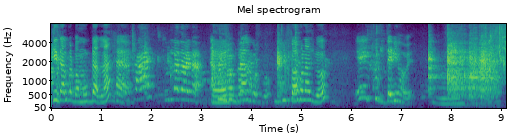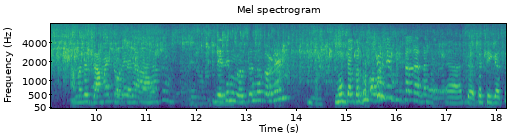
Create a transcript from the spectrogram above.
কি ডাল করবা মুগ ডাল না? হ্যাঁ। কখন আসবে? এই খুব দেরি হবে। আমাদের জামাই যেদিন নিমন্ত্রণ করবেন মুগ ডাল করবেন আচ্ছা আচ্ছা ঠিক আছে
